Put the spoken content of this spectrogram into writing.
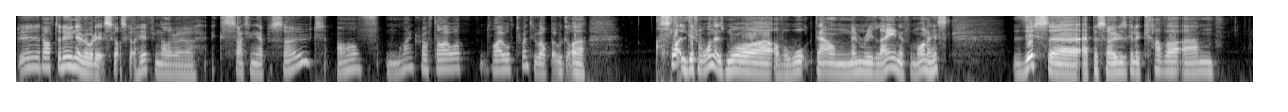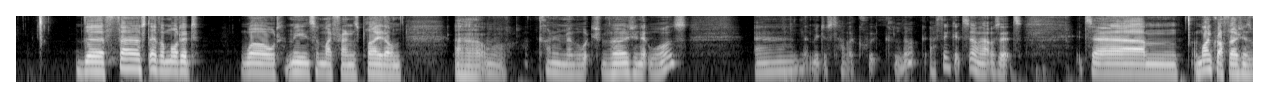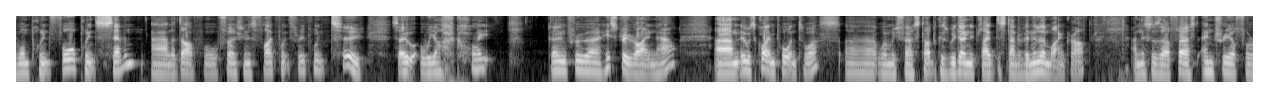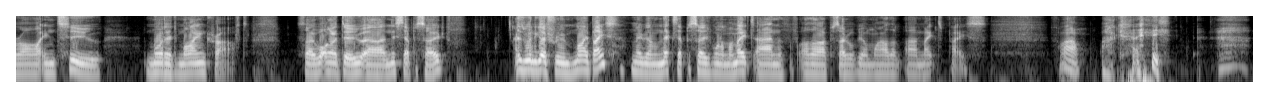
Good afternoon, everybody. It's Scott Scott here for another uh, exciting episode of Minecraft Direwolf, Direwolf 20 World. But we've got a, a slightly different one. It's more uh, of a walk down memory lane, if I'm honest. This uh, episode is going to cover um, the first ever modded world me and some of my friends played on. Uh, I can't even remember which version it was. Uh, let me just have a quick look. I think it's oh that was it. It's um Minecraft version is 1.4.7 and the Dark version is 5.3.2. So we are quite going through uh, history right now. Um, it was quite important to us uh, when we first started because we'd only played the standard vanilla Minecraft, and this was our first entry or foray into modded Minecraft. So what I'm going to do uh, in this episode is we're going to go through my base, maybe on the next episode one of my mates, and the other episode will be on my other uh, mate's base. Wow, okay.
